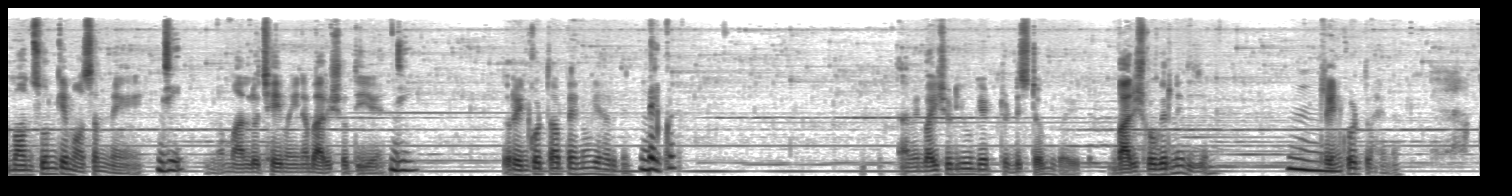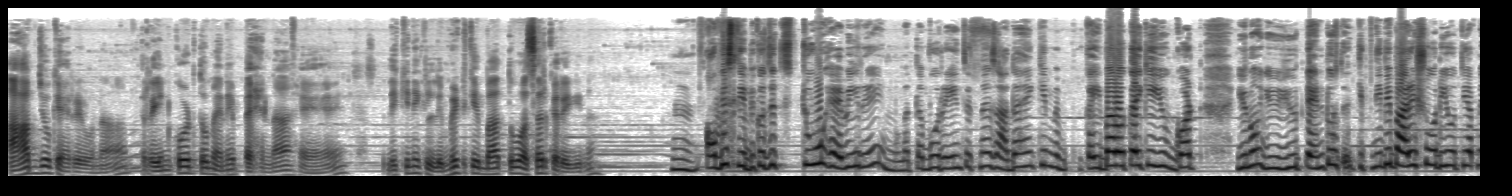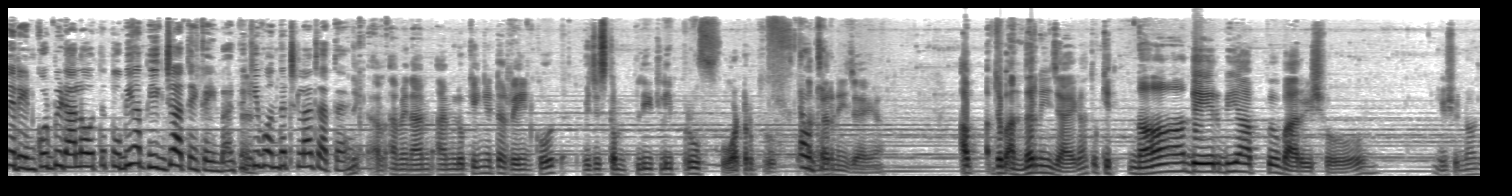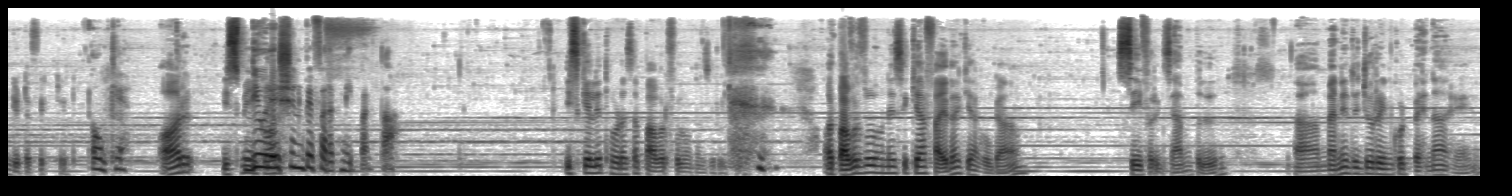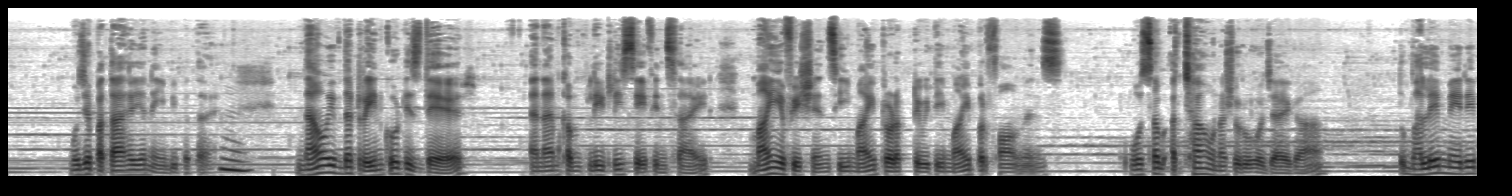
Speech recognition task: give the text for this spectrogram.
मानसून के मौसम में जी। मान लो छह महीना बारिश होती है जी। तो रेनकोट तो आप पहनोगे हर दिन? बिल्कुल। I mean why should you get disturb बारिश को गिरने दीजिए। ना रेनकोट तो है ना। आप जो कह रहे हो ना रेनकोट तो मैंने पहना है लेकिन एक लिमिट के बाद तो वो असर करेगी ना। Obviously because it's too heavy rain मतलब वो रेंज इतना ज़्यादा है कि कई बार होता है कि you got you know you you ten to कितनी भी बारिश हो रही होती है आपने रेनकोट भी डाला होता है तो भी आप भीग जाते हैं कई बार क्योंकि वो अंदर चला जाता है। I mean I am looking at a raincoat which is completely proof waterproof अंदर नहीं जाएगा। अब जब अंदर नहीं जाएगा तो कितना देर भी आपको बारिश हो you should not get affected okay और इसमें ड्यूरेशन पे फ़र्क नहीं पड़ता। इसके लिए थोड़ा सा पावरफुल होना ज़रूरी है। और पावरफुल होने से क्या फ़ायदा क्या होगा? से फॉर एग्ज़ाम्पल मैंने जो रेनकोट पहना है मुझे पता है या नहीं भी पता है। हम्म, if if raincoat is is there and i'm completely safe inside. My efficiency my productivity my performance वो सब अच्छा होना शुरू हो जाएगा। तो भले मेरे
